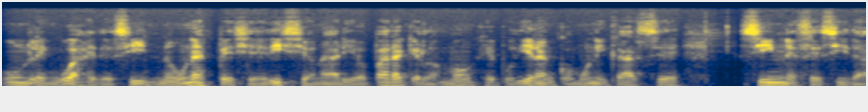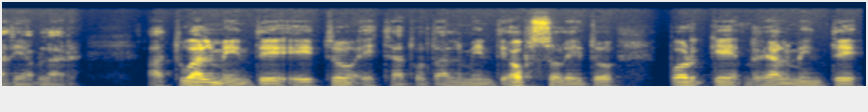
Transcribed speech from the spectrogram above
un lenguaje de signo, una especie de diccionario para que los monjes pudieran comunicarse sin necesidad de hablar. Actualmente esto está totalmente obsoleto porque realmente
